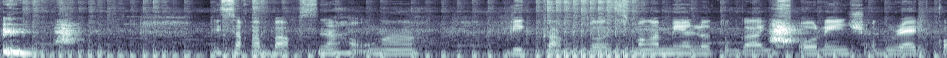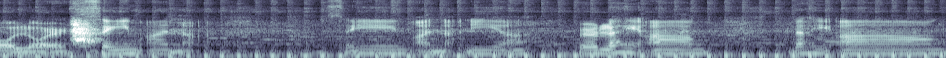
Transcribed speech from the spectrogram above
isa ka box na ho nga big cactus. Mga melo to guys. Orange o red color. Same ana. Same anak niya pero lahi ang lahi ang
